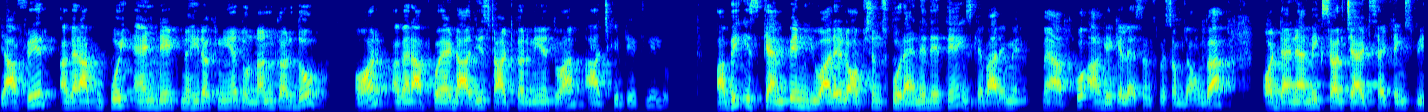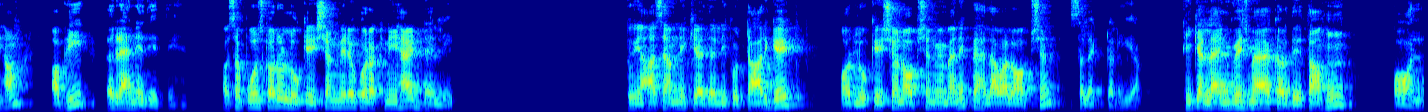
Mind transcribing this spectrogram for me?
या फिर अगर आपको कोई एंड डेट नहीं रखनी है तो नन कर दो और अगर आपको एड आज ही स्टार्ट करनी है तो आप आज की डेट ले लो। अभी इस कैंपेन यूआरएल ऑप्शंस को रहने देते हैं। इसके बारे में मैं आपको आगे के लेसन में समझाऊँगा और डायनामिक सर्च एड सेटिंग्स भी हम अभी रहने देते हैं। और सपोज़ करो लोकेशन मेरे को रखनी है दिल्ली। तो यहाँ से हमने किया दिल्ली को टारगेट और लोकेशन ऑप्शन में मैंने पहला वाला ऑप्शन सेलेक्ट कर लिया। ठीक है लैंग्वेज मैं कर देता हूँ ऑल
